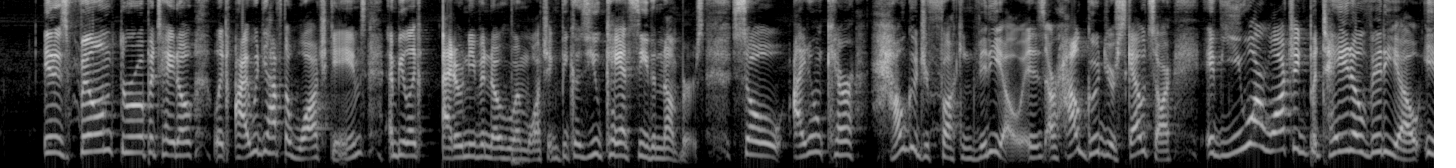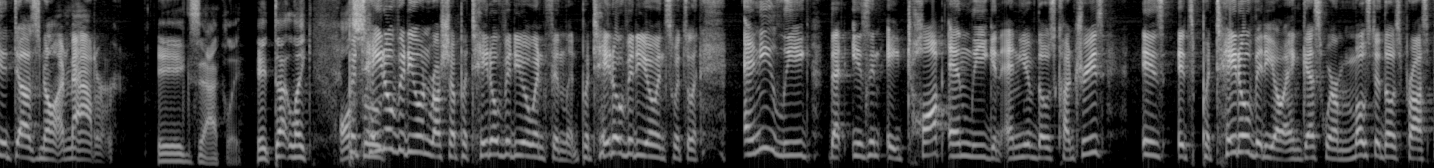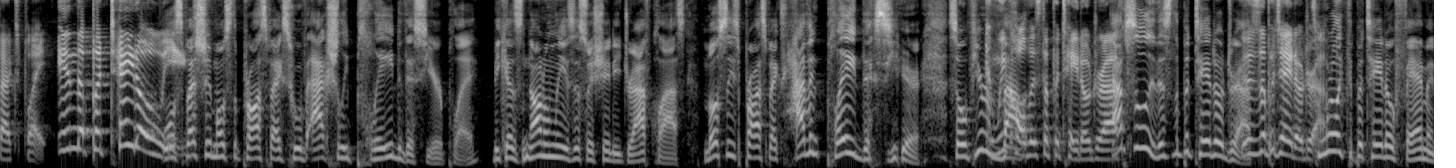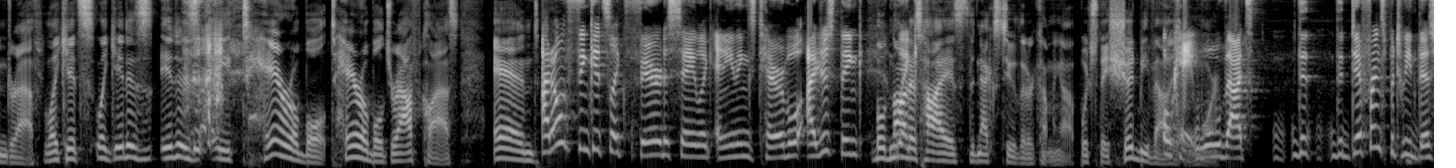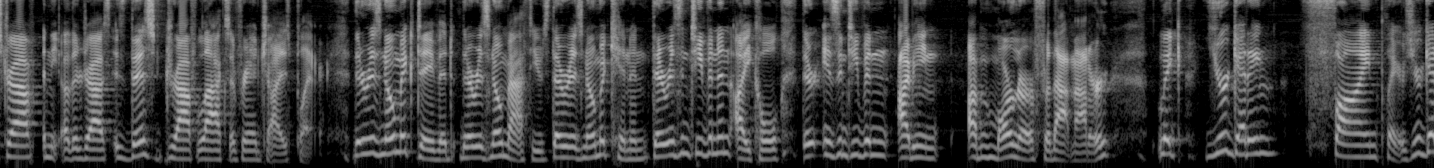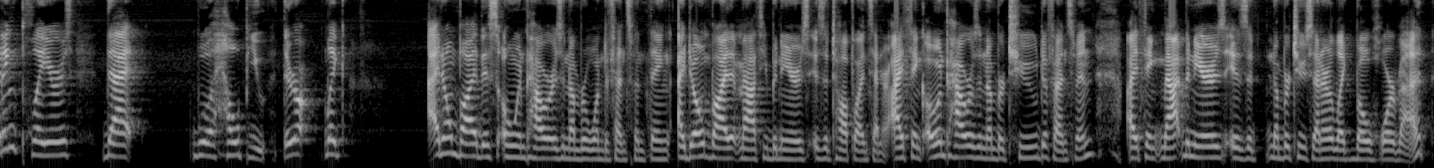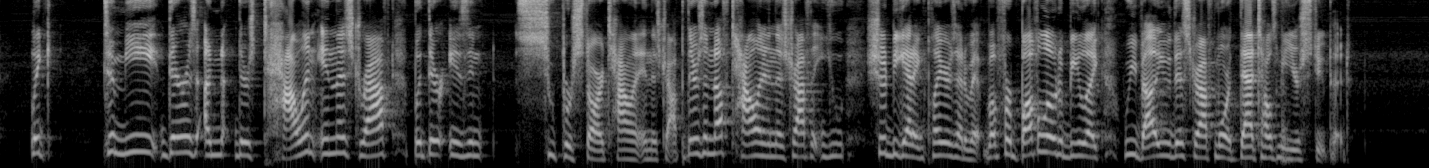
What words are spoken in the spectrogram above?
It is filmed through a potato. Like I would have to watch games and be like, I don't even know who I'm watching because you can't see the numbers. So I don't care how good your fucking video is or how good your scouts are. If you are watching potato video, it does not matter. Exactly. It does like also potato video in Russia, potato video in Finland, potato video in Switzerland. Any league that isn't a top end league in any of those countries is it's potato video and guess where most of those prospects play? In the potato league. well, especially most of the prospects who have actually played this year play because not only is this a shitty draft class, most of these prospects haven't played this year. So if you're Can we val- call this the potato draft? Absolutely, this is the potato draft. This is the potato draft. It's more like the potato famine draft. Like it's like it is it is a terrible terrible draft class. And I don't think it's like fair to say like anything's terrible. I just think well, not like, as high as the next two that are coming up, which they should be valued. Okay, more. well that's the the difference between this draft and the other drafts is this draft lacks a franchise player. There is no McDavid, there is no Matthews, there is no MacKinnon, there isn't even an Eichel, there isn't even I mean a Marner for that matter. Like you're getting fine players. You're getting players that will help you. There are like I don't buy this Owen Power is a number one defenseman thing. I don't buy that Matthew Beniers is a top line center. I think Owen Power is a number two defenseman. I think Matt Beniers is a number two center like Bo Horvat. Like to me, there is a there's talent in this draft, but there isn't superstar talent in this draft. But there's enough talent in this draft that you should be getting players out of it. But for Buffalo to be like, we value this draft more, that tells me you're stupid.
